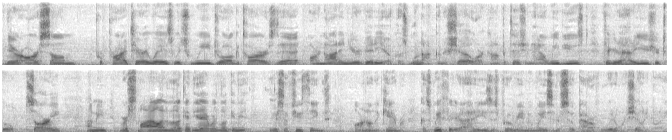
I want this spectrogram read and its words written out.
There are some proprietary ways which we draw guitars that are not in your video because we're not going to show our competition how we've used, figured out how to use your tool. Sorry. I mean, we're smiling and looking, yeah, we're looking. There's a few things aren't on the camera because we figured out how to use this program in ways that are so powerful we don't want to show anybody.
